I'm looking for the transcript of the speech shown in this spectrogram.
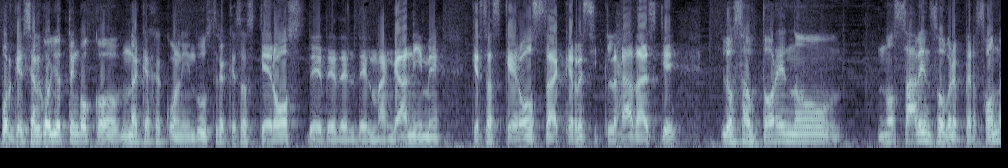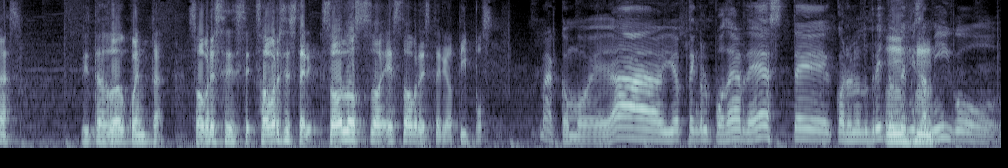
Porque si algo yo tengo con una queja con la industria que es asquerosa de, del manga anime, que es asquerosa, que es reciclada, es que los autores no, no saben sobre personas. Si te has dado cuenta, sobre sobre solo es sobre estereotipos. Como, ah, yo tengo el poder de este, con los gritos de mis amigos.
